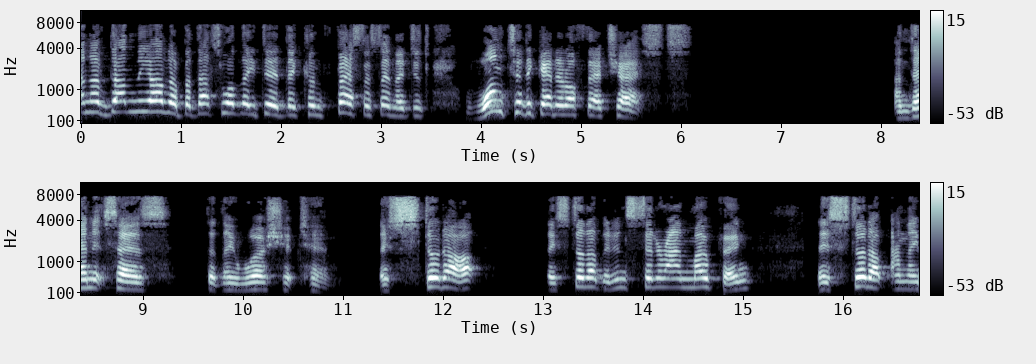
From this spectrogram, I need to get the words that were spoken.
and I've done the other. But that's what they did. They confessed their sin. They just wanted to get it off their chests. And then it says that they worshipped him. They stood up. They stood up. They didn't sit around moping. They stood up and they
